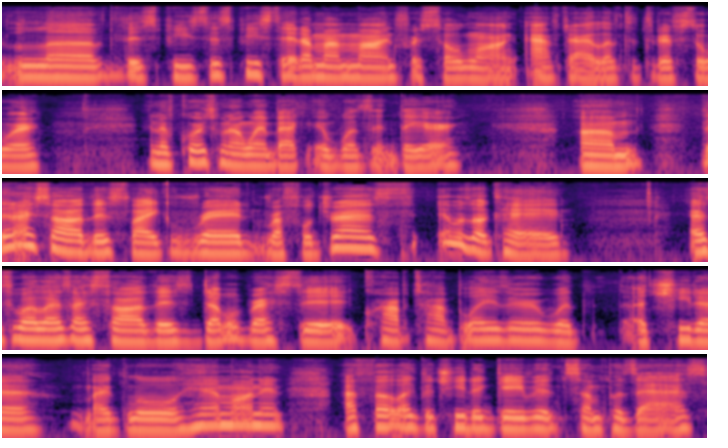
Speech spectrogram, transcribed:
love this piece. This piece stayed on my mind for so long after I left the thrift store. And of course when I went back it wasn't there. Um, then I saw this like red ruffle dress. It was okay as well as I saw this double breasted crop top blazer with a cheetah like little hem on it. I felt like the cheetah gave it some pizzazz.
